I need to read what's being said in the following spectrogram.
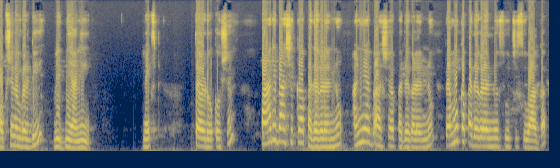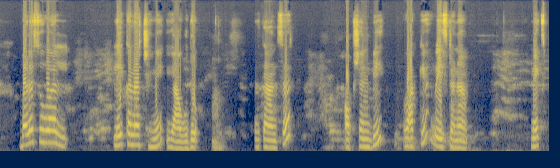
option number D ವಿಜ್ಞಾನಿ. ನೆಕ್ಸ್ಟ್ ಥರ್ಡ್ ಕ್ವಶನ್ ಪಾರಿಭಾಷಿಕ ಪದಗಳನ್ನು ಅನ್ಯ ಭಾಷಾ ಪದಗಳನ್ನು ಪ್ರಮುಖ ಪದಗಳನ್ನು ಸೂಚಿಸುವಾಗ ಬಳಸುವ ಲೇಖನ ಚಿಹ್ನೆ ಯಾವುದು? ಅದಕ್ಕೆ ಆನ್ಸರ್ ಆಪ್ಷನ್ ಬಿ ವಾಕ್ಯ ವೇಷ್ಟನ. ನೆಕ್ಸ್ಟ್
